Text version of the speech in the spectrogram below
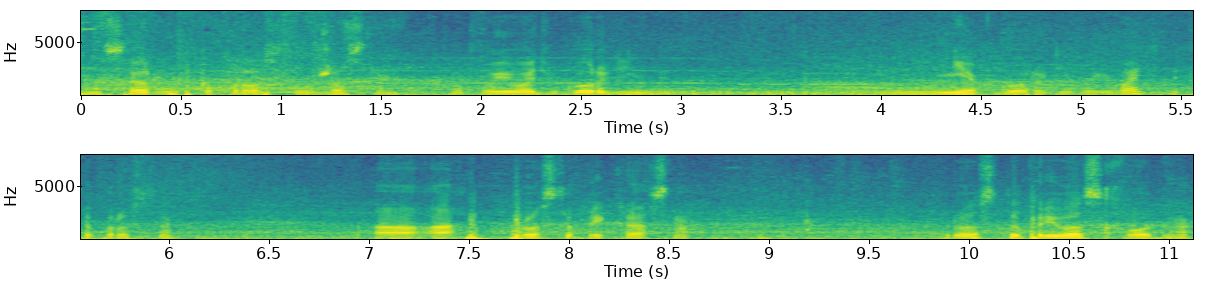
Мясорубка просто ужасная. Вот воевать в городе, не в городе воевать, это просто... Ага, просто прекрасно. Просто превосходно.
